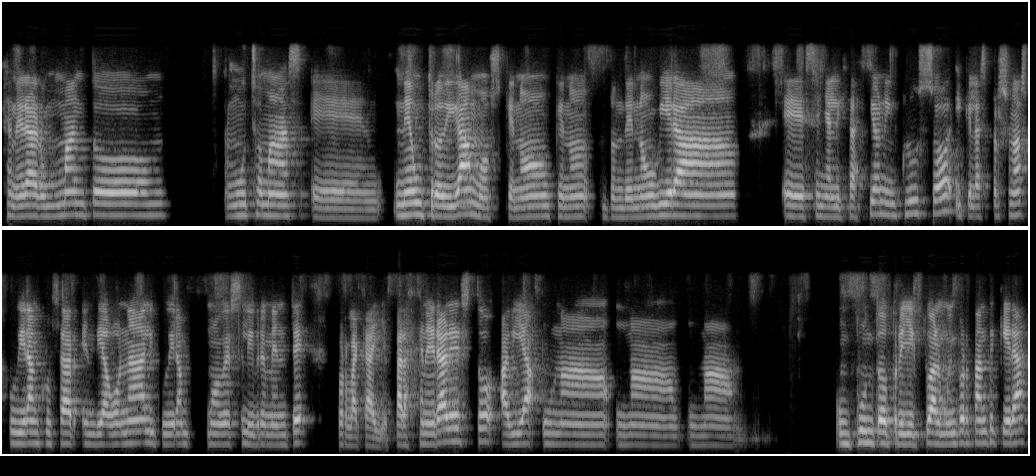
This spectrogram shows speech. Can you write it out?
generar un manto mucho más eh, neutro, digamos, que no, que no, donde no hubiera eh, señalización incluso y que las personas pudieran cruzar en diagonal y pudieran moverse libremente por la calle. Para generar esto había un punto proyectual muy importante que era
